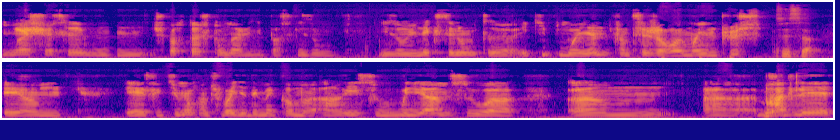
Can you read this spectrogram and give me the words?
moi je suis assez, je partage ton avis parce qu'ils ont, ils ont une excellente euh, équipe moyenne, enfin tu sais genre euh, moyenne plus. C'est ça. Et euh, et effectivement, quand tu vois, il y a des mecs comme Harris ou Williams ou euh, euh, euh Bradley,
